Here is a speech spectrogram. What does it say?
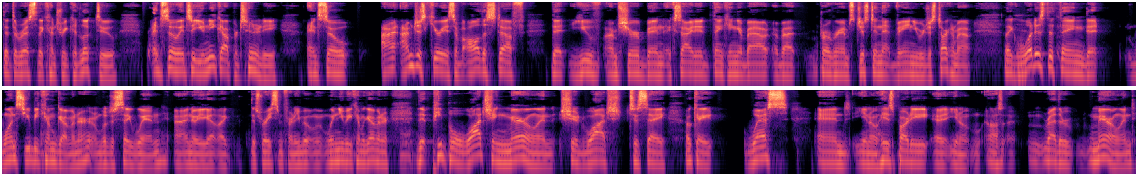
that the rest of the country could look to. And so it's a unique opportunity. And so I, I'm just curious of all the stuff that you've i'm sure been excited thinking about about programs just in that vein you were just talking about. Like what is the thing that once you become governor and we'll just say when i know you got like this race in front of you but when you become a governor mm. that people watching maryland should watch to say okay wes and you know his party, uh, you know, uh, rather Maryland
